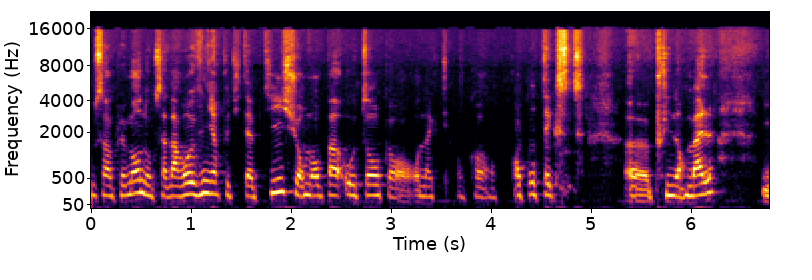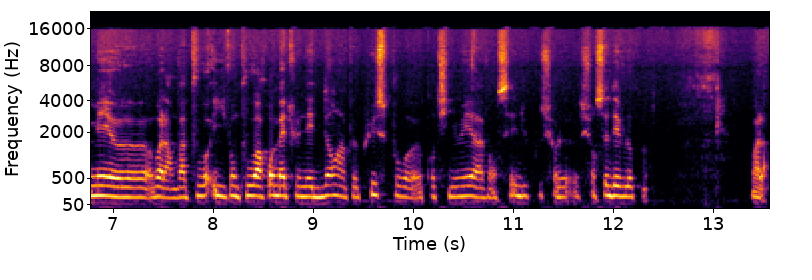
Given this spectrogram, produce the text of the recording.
tout simplement. Donc ça va revenir petit à petit, sûrement pas autant qu'en en, contexte euh, plus normal, mais euh, voilà, on va pouvoir, ils vont pouvoir remettre le nez dedans un peu plus pour euh, continuer à avancer du coup sur le sur ce développement. Voilà.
